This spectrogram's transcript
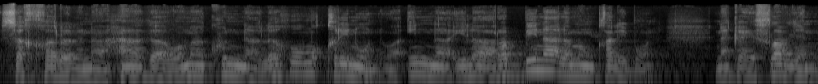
sakhara lana hadha wa ma kunna lahu muqrinun wa inna ila rabbina lamunqalibun. Neka je slavljen,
